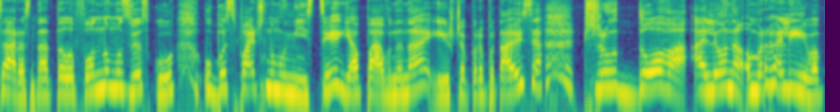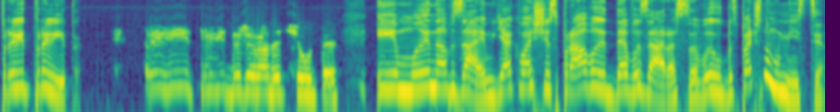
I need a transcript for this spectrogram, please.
зараз на телефонному зв'язку у безпечному місці. Я певнена і ще перепитаюся. Чудова Альона Омергалієва. Привіт, привіт. Привіт, привіт, дуже рада чути. І ми навзаєм. Як ваші справи? Де ви зараз? Ви в безпечному місці?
